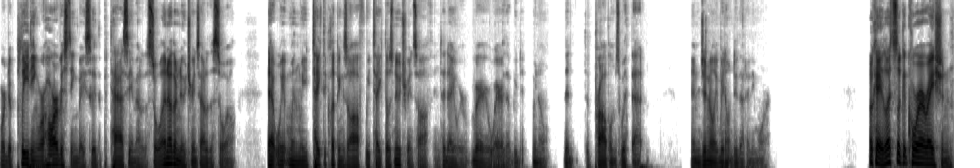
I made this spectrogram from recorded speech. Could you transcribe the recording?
we're depleting, we're harvesting basically the potassium out of the soil and other nutrients out of the soil. That we, when we take the clippings off, we take those nutrients off. And today we're very aware that we, you know, the, the problems with that. And generally, we don't do that anymore. Okay, let's look at core aeration.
